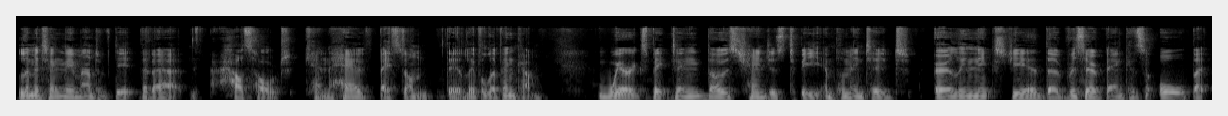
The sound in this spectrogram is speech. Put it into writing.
limiting the amount of debt that a household can have based on their level of income. We're expecting those changes to be implemented early next year. The Reserve Bank has all but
